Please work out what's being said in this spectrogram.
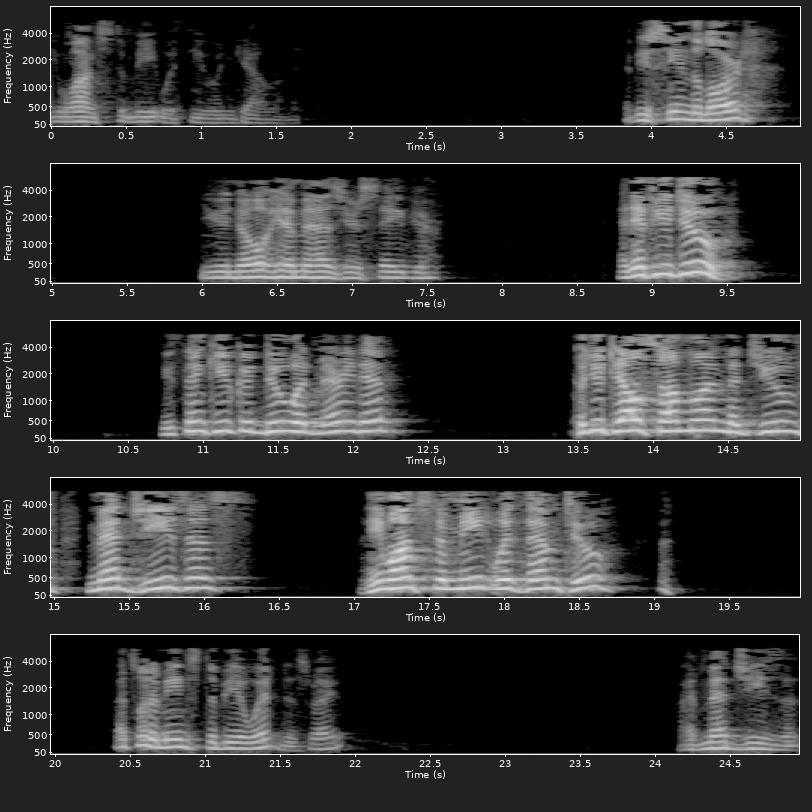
He wants to meet with you in Galilee. Have you seen the Lord? Do you know Him as your Savior? And if you do, do you think you could do what Mary did? Could you tell someone that you've met Jesus and he wants to meet with them too? That's what it means to be a witness, right? I've met Jesus.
